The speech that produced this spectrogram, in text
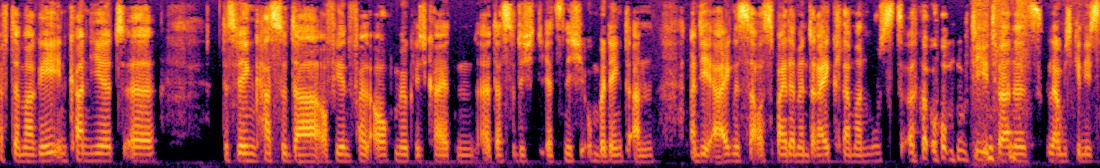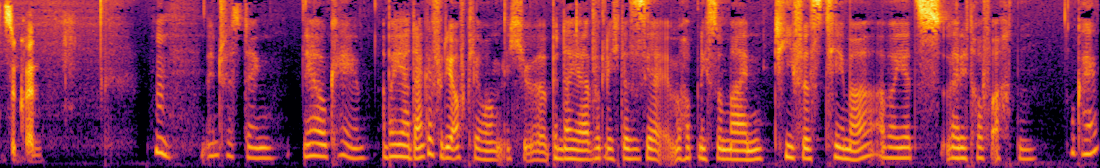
öfter mal reinkarniert. Äh, deswegen hast du da auf jeden Fall auch Möglichkeiten, äh, dass du dich jetzt nicht unbedingt an, an die Ereignisse aus Spider-Man 3 klammern musst, um die Eternals, glaube ich, genießen zu können. Hm, interesting. Ja, okay. Aber ja, danke für die Aufklärung. Ich äh, bin da ja wirklich, das ist ja überhaupt nicht so mein tiefes Thema, aber jetzt werde ich drauf achten. Okay.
